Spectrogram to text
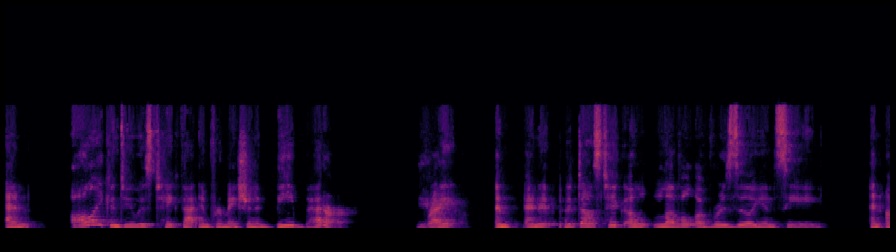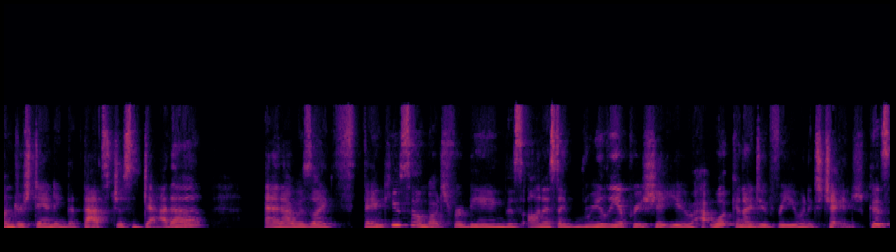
And all I can do is take that information and be better. Yeah. Right. And, and it, but it does take a level of resiliency and understanding that that's just data. And I was like, thank you so much for being this honest. I really appreciate you. How, what can I do for you in exchange? Because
